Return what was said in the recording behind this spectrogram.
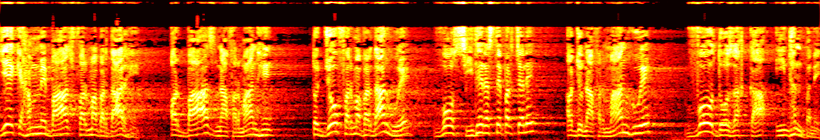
یہ کہ ہم میں بعض فرما بردار ہیں اور بعض نافرمان ہیں، تو جو فرما بردار ہوئے، وہ سیدھے رستے پر چلے، اور جو نافرمان ہوئے، وہ دوزخ کا ایندھن بنے۔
